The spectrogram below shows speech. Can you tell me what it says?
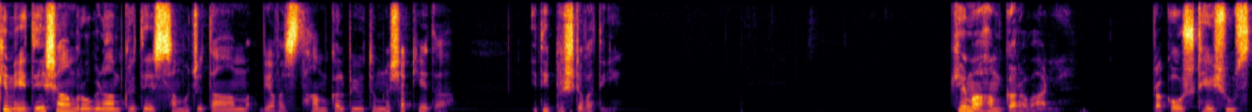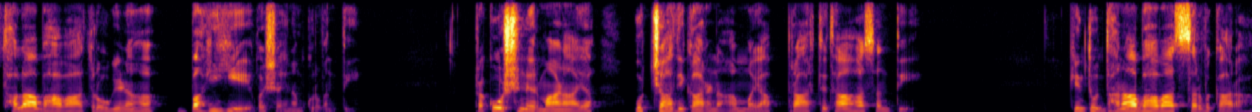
किम् एतेषां रोगिणां कृते समुचितां व्यवस्थां कल्पयितुं न शक्येत? इति पृष्टवती। किमहं करवाणि प्रकोष्ठेषु स्थलाभावात् रोगिणः बहिः एव शयनं कुर्वन्ति। प्रकोष्ठनिर्माणाय उच्चाधिकारिणः मया प्रार्थिताः सन्ति। किन्तु धनाभावात् सर्वकारः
